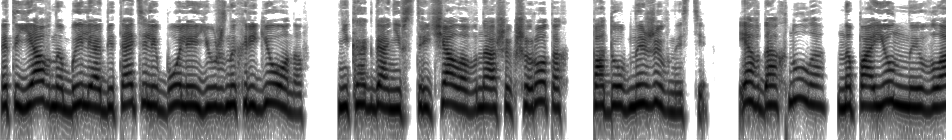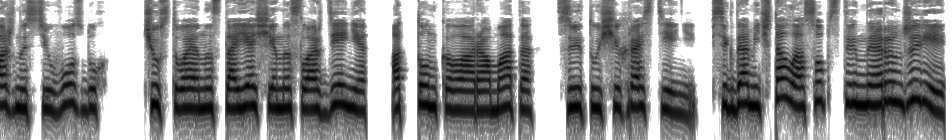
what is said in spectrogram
Это явно были обитатели более южных регионов. Никогда не встречала в наших широтах подобной живности. Я вдохнула напоенный влажностью воздух, чувствуя настоящее наслаждение от тонкого аромата цветущих растений. Всегда мечтала о собственной оранжерее,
